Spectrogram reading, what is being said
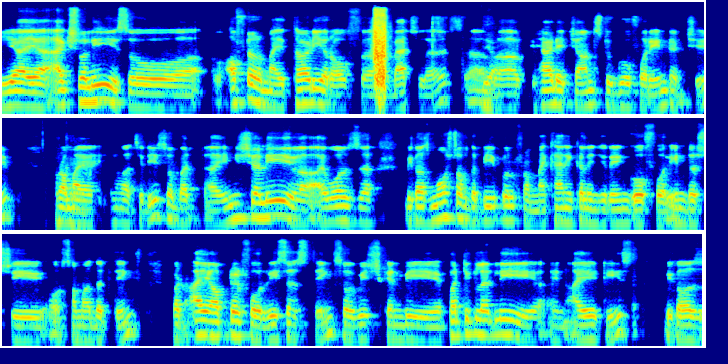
Yeah, yeah. Actually, so uh, after my third year of uh, bachelor's, uh, yeah. Uh, we had a chance to go for internship from okay. my university. So, but uh, initially, uh, I was because most of the people from mechanical engineering go for industry or some other things, but I opted for research things. So, which can be particularly in IITs because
